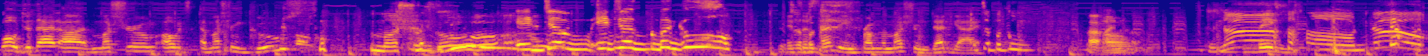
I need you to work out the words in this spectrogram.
Whoa, did that uh, mushroom? Oh, it's a mushroom goose. Mushroom go. It's a, it's a bagoo. It's a bag- ascending from the mushroom dead guy. It's a bagoo. Uh-oh. No! No!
